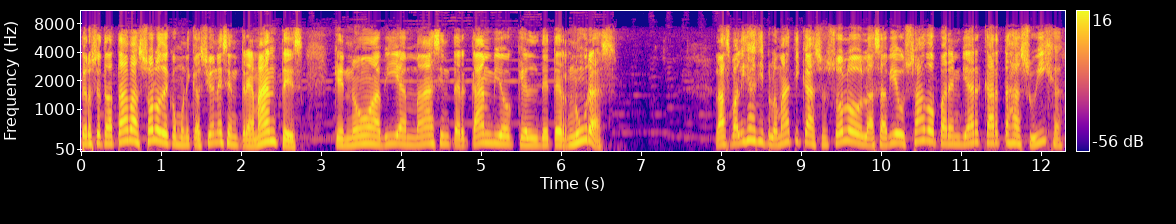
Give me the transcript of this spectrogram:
pero se trataba solo de comunicaciones entre amantes, que no había más intercambio que el de ternuras. Las valijas diplomáticas solo las había usado para enviar cartas a su hija.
